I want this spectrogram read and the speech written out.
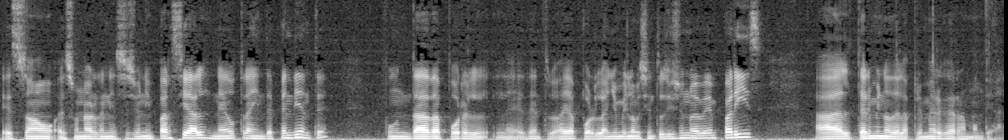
es, una organización imparcial, neutra e independiente, fundada por el, eh, dentro, allá por el año 1919 en París al término de la Primera Guerra Mundial.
